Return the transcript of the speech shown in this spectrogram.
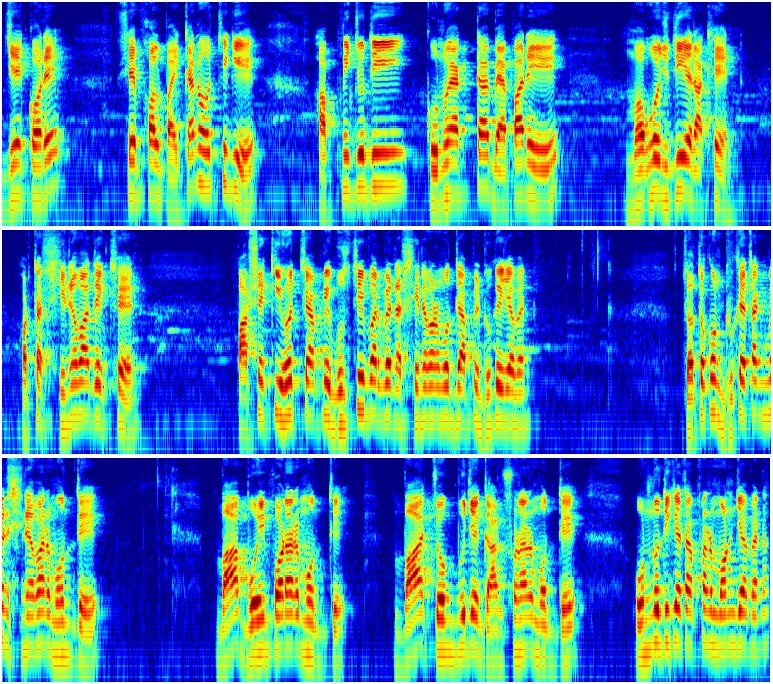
যে করে, সে ফল পায়। কেন হচ্ছে গিয়ে, আপনি যদি কোনো একটা ব্যাপারে মগজ দিয়ে রাখেন, অর্থাৎ সিনেমা দেখছেন, পাশে কি হচ্ছে আপনি বুঝতেই পারবেন না, সিনেমার মধ্যে আপনি ঢুকে যাবেন। যতক্ষণ ঢুকে থাকবেন সিনেমার মধ্যে বা বই পড়ার মধ্যে বা চোখ বুজে গান শোনার মধ্যে অন্যদিকে তো আপনার মন যাবে না।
